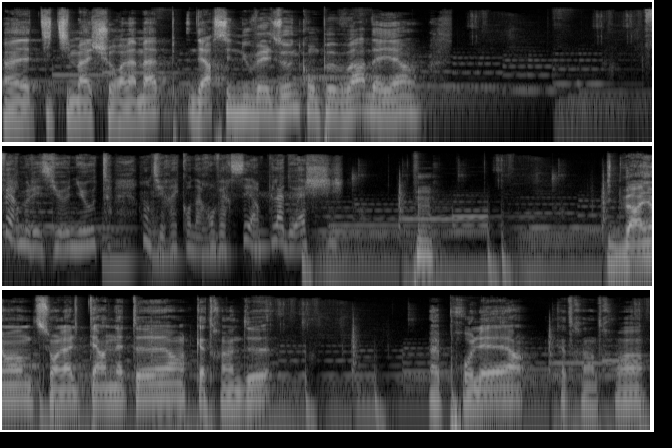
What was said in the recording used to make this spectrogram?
Un petite image sur la map. D'ailleurs, c'est une nouvelle zone qu'on peut voir d'ailleurs. Ferme les yeux, Newt. On dirait qu'on a renversé un plat de hachis. Petite variante sur l'alternateur. 82. La Prolaire. 83.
